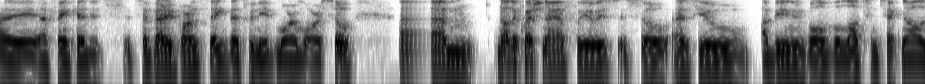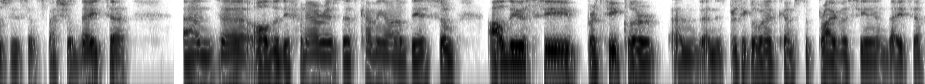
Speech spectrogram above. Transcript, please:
I, I think it's it's a very important thing that we need more and more. So um, another question I have for you is, is, so as you are being involved a lot in technologies and special data and uh, all the different areas that coming out of this. So how do you see particular, and, and it's particular when it comes to privacy and data,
